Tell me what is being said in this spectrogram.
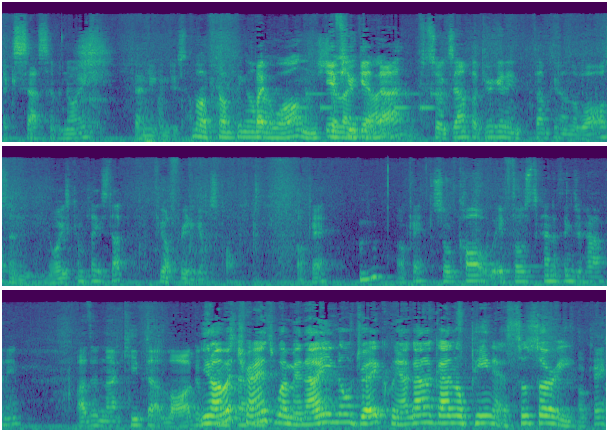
excessive noise, then you can do something. Well, thumping on But my wall and shit if you like get that. that, so example, if you're getting thumping on the walls and noise complaint stuff, feel free to give us a call. Okay? Mhm. Okay, so call if those kind of things are happening. Other than that, keep that log. Of You know, I'm a happening. trans woman. I ain't no drag queen. I got got no penis. So sorry. Okay,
